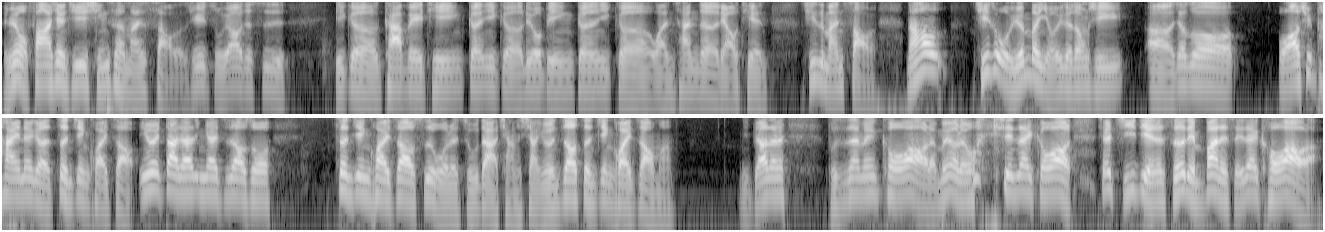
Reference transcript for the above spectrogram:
有没有发现，其实行程蛮少的，其实主要就是一个咖啡厅，跟一个溜冰，跟一个晚餐的聊天，其实蛮少的。然后，其实我原本有一个东西，呃，叫做我要去拍那个证件快照，因为大家应该知道说，证件快照是我的主打强项。有人知道证件快照吗？你不要在那，不是在那边 call out 了，没有人会现在 call out 了。现在几点了？十二点半了，谁在 call out 了？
